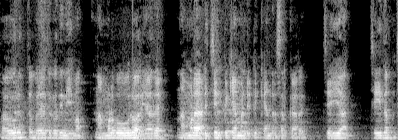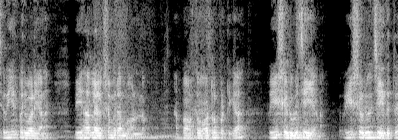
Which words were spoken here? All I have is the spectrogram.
പൗരത്വ ഭേദഗതി നിയമം നമ്മൾ പോലും അറിയാതെ നമ്മളെ അടിച്ചേൽപ്പിക്കാൻ വേണ്ടിയിട്ട് കേന്ദ്ര സർക്കാർ ചെയ്യുക ചെയ്ത ചെറിയൊരു പരിപാടിയാണ് ബീഹാറിൽ ഇലക്ഷൻ വരാൻ പോകണല്ലോ അപ്പോൾ അവിടുത്തെ വോട്ടർ പട്ടിക റീഷെഡ്യൂൾ ചെയ്യുകയാണ് റീഷെഡ്യൂൾ ചെയ്തിട്ട്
